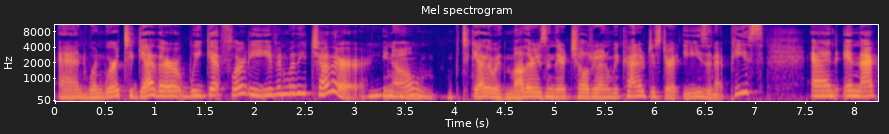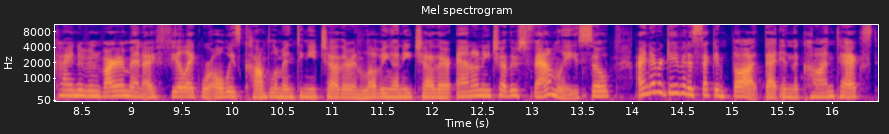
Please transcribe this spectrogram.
And when we're together, we get flirty even with each other. You know, mm-hmm. together with mothers and their children, we kind of just are at ease and at peace. And in that kind of environment, I feel like we're always complimenting each other and loving on each other and on each other's families. So I never gave it a second thought that in the context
